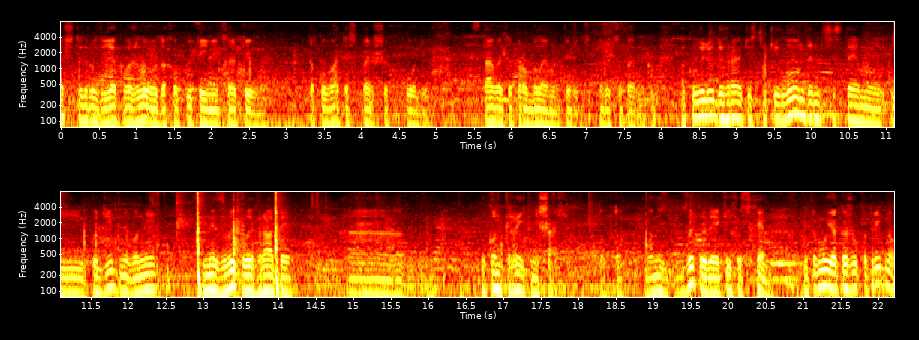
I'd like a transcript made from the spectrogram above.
Бачите, друзі, як важливо захопити ініціативу, атакувати з перших ходів, ставити проблеми перед, перед суперником. А коли люди грають ось такі Лондон системи і подібне, вони не звикли грати а, у конкретні шахи. Тобто вони звикли до якихось схем. І тому я кажу, потрібно.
